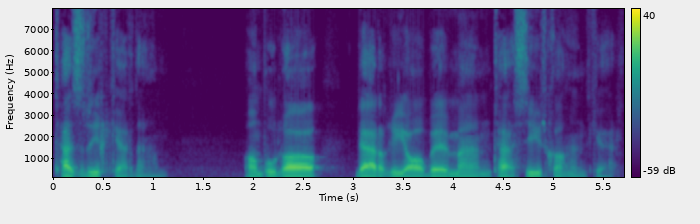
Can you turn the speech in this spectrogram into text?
تزریق کردم آمپول ها در غیاب من تأثیر خواهند کرد.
